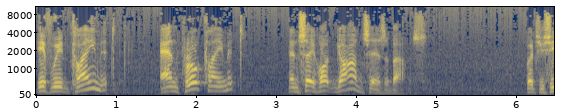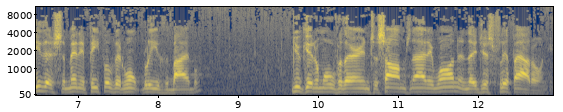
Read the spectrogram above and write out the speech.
if we'd claim it, and proclaim it, and say what God says about us. But you see, there's so many people that won't believe the Bible. You get them over there into Psalms 91 and they just flip out on you.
